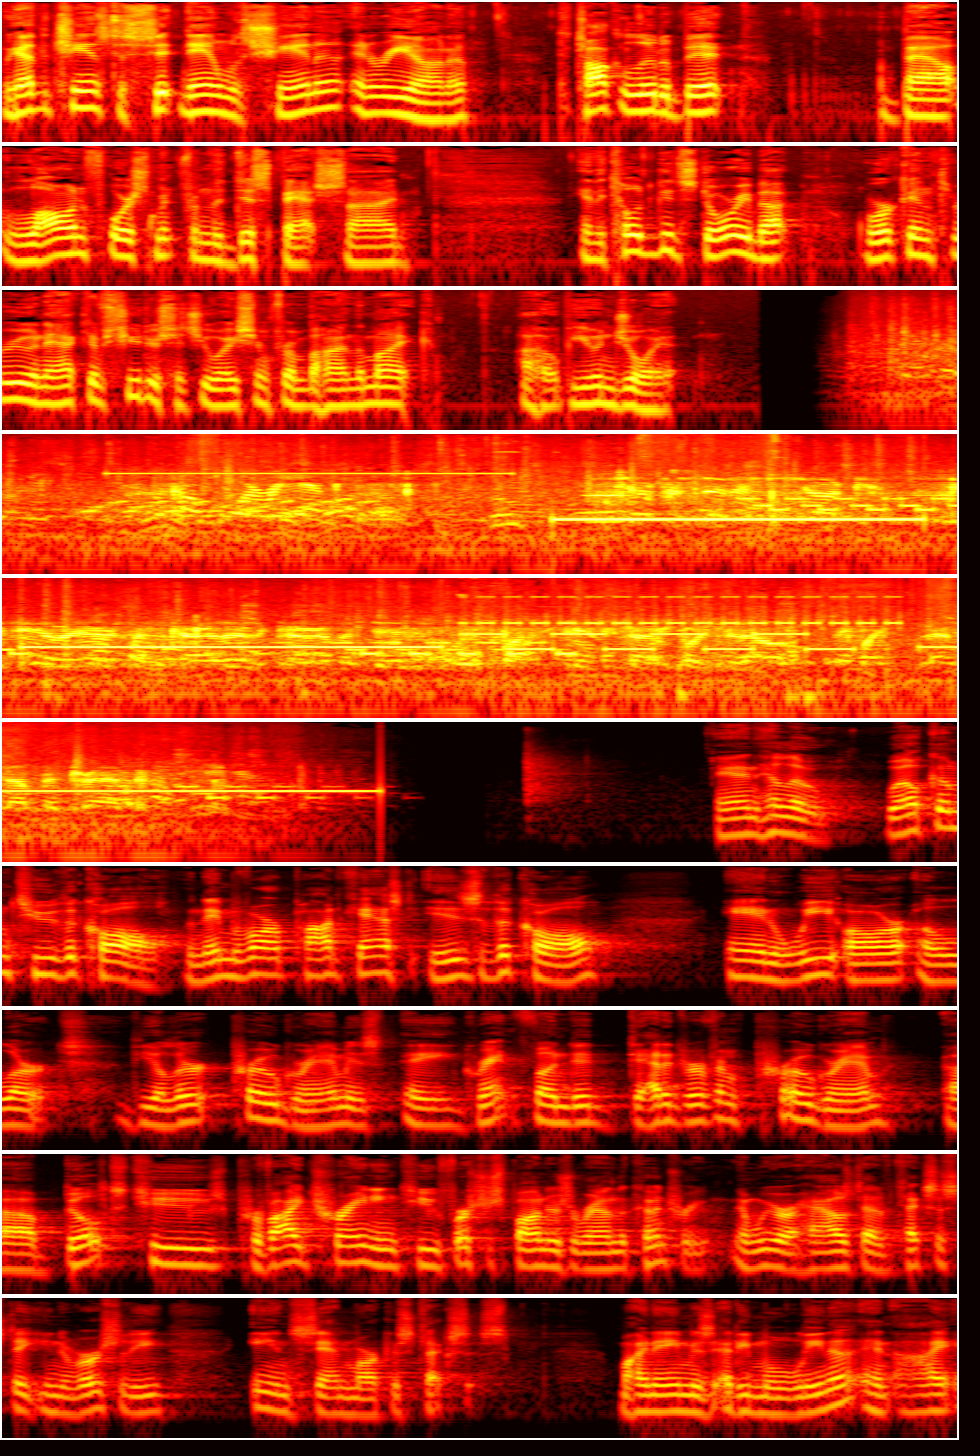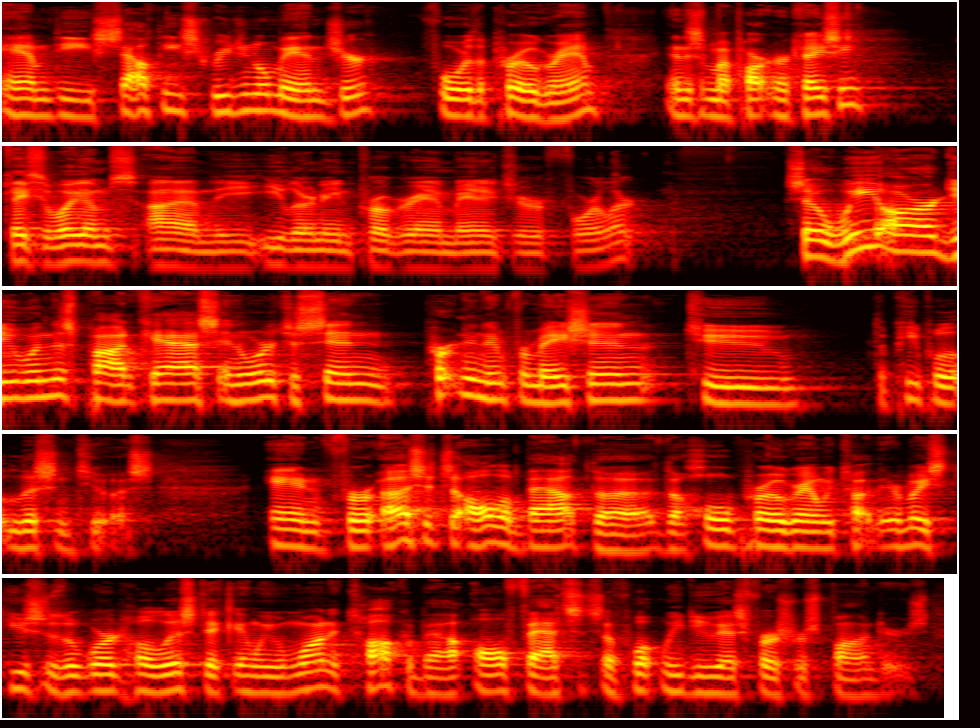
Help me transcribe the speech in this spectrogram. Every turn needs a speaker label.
Speaker 1: We had the chance to sit down with Shana and Rhianna to talk a little bit about law enforcement from the dispatch side, and they told a good story about working through an active shooter situation from behind the mic. I hope you enjoy it. And hello, welcome to The Call. The name of our podcast is The Call, and we are ALERRT. The ALERRT program is a grant funded, data driven program uh, built to provide training to first responders around the country. And we are housed out of Texas State University in San Marcos, Texas. My name is Eddie Molina, and I am the Southeast Regional Manager for the program. And this is my partner, Casey.
Speaker 2: Casey Williams, I am the e-learning program manager for ALERRT.
Speaker 1: So we are doing this podcast in order to send pertinent information to the people that listen to us. And for us, it's all about the, the whole program. We talk, everybody uses the word holistic, and we want to talk about all facets of what we do as first responders.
